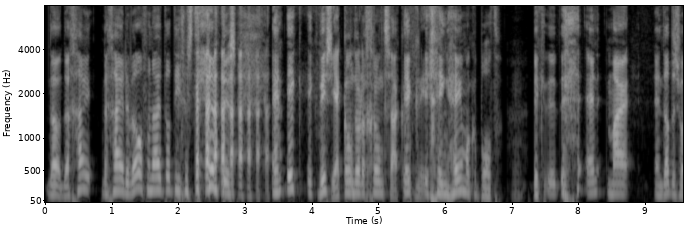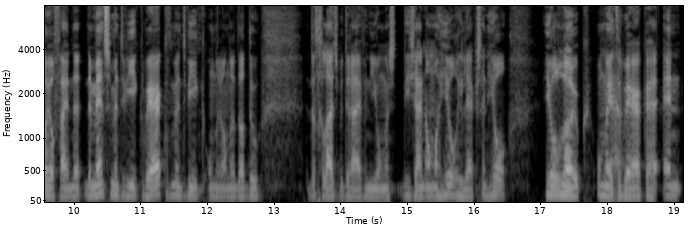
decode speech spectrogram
nou, dan, ga je, dan ga je er wel vanuit dat die gestemd is. En ik, ik wist, Jij kon door de grond zakken, ik, of niet? ik ging helemaal kapot. Hm. Ik, en, maar, en dat is wel heel fijn. De, de mensen met wie ik werk, of met wie ik onder andere dat doe, dat geluidsbedrijf en die jongens, die zijn allemaal heel relaxed en heel, heel leuk om mee Ja. te werken. En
